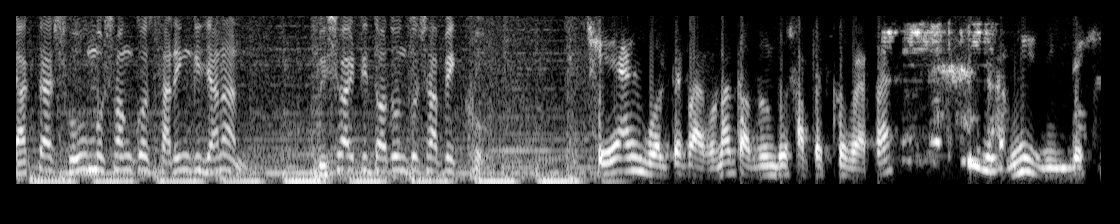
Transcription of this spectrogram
ডাক্তার সৌম্যশঙ্কর সারেঙ্গি জানান বিষয়টি তদন্ত সাপেক্ষ। সে আমি বলতে পারব না তদন্ত সাপেক্ষ ব্যাপার। আমি দেখি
